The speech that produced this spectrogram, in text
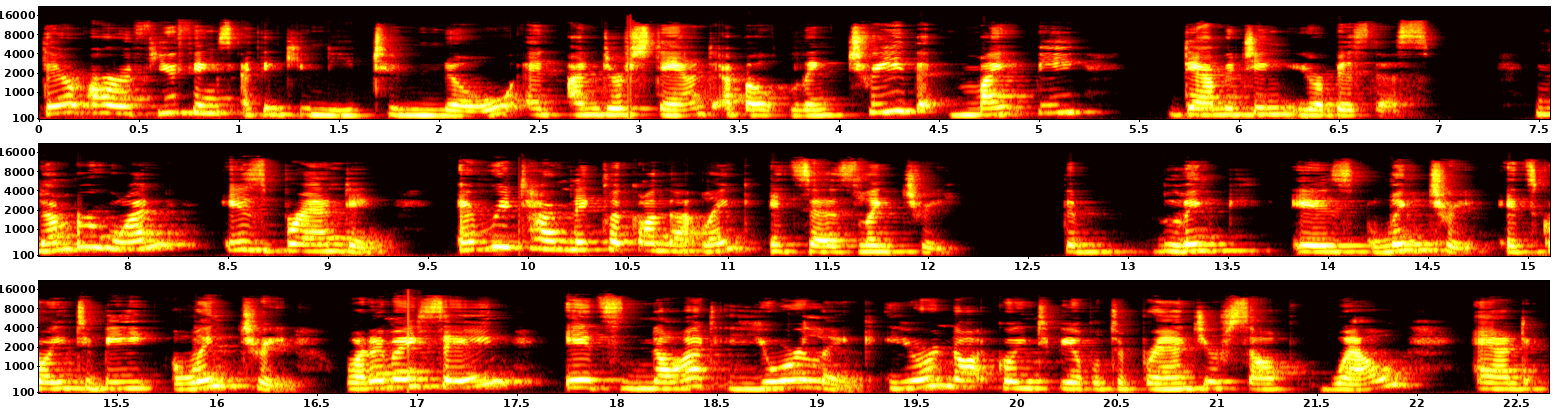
There are a few things I think you need to know and understand about Linktree that might be damaging your business. Number 1 is branding. Every time they click on that link, it says Linktree the link is Linktree. It's going to be Linktree. What am I saying? It's not your link. You're not going to be able to brand yourself well and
